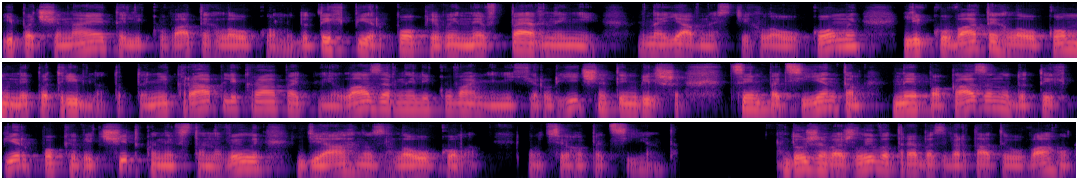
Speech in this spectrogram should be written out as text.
і починаєте лікувати глаукому. До тих пір, поки ви не впевнені в наявності глаукоми, лікувати глаукому не потрібно. Тобто ні краплі крапать, ні лазерне лікування, ні хірургічне, тим більше цим пацієнтам не показано до тих пір, поки ви чітко не встановили діагноз глаукома у цього пацієнта. Дуже важливо треба звертати увагу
